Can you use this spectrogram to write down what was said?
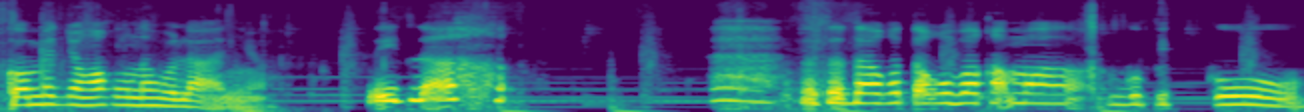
Comment nyo nga kung nahulaan nyo. Wait lang. Natatakot ako baka magupit ko.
